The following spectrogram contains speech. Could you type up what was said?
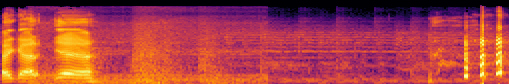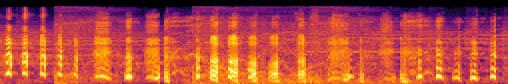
I got it, yeah.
